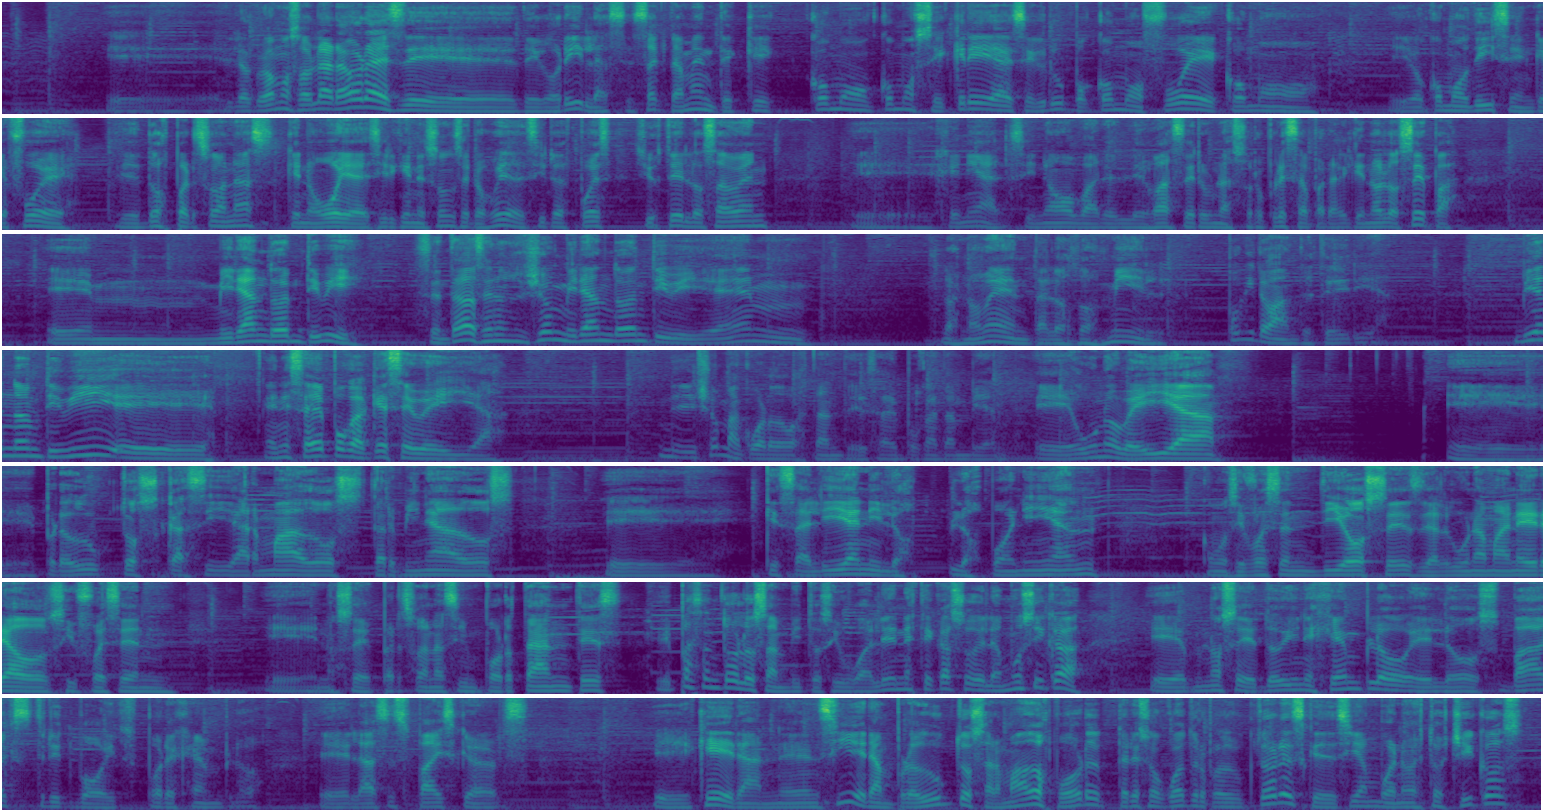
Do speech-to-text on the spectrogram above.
Eh, lo que vamos a hablar ahora es de, gorilas, exactamente. Que, cómo, ¿Cómo se crea ese grupo? ¿Cómo fue? ¿Cómo, eh, cómo dicen que fue? De dos personas, que no voy a decir quiénes son, se los voy a decir después. Si ustedes lo saben, eh, genial. Si no, vale, les va a ser una sorpresa para el que no lo sepa. Eh, mirando MTV. Sentadas en un sillón mirando MTV. En los 90, los 2000. Un poquito antes, te diría. Viendo MTV, eh, en esa época, ¿qué se veía? Eh, Yo me acuerdo bastante de esa época también. Eh, uno veía eh, productos casi armados, terminados, que salían y los, los ponían como si fuesen dioses de alguna manera o si fuesen, no sé, personas importantes. Pasa en todos los ámbitos igual. En este caso de la música, no sé, doy un ejemplo, los Backstreet Boys, por ejemplo, las Spice Girls. ¿Qué eran? En sí eran productos armados por tres o cuatro productores que decían, bueno, estos chicos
